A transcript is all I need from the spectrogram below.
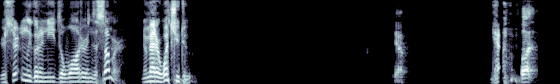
you're certainly going to need the water in the summer, no matter what you do. Yeah. Yeah. But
